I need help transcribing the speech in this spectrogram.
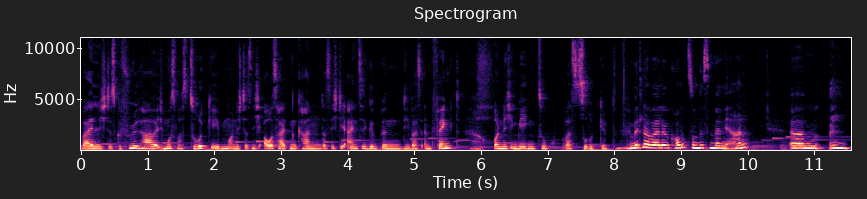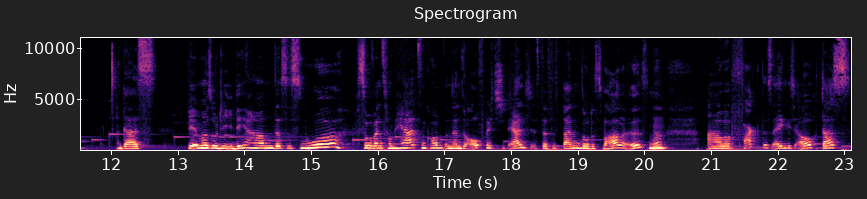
weil ich das Gefühl habe, ich muss was zurückgeben und ich das nicht aushalten kann, dass ich die Einzige bin, die was empfängt und nicht im Gegenzug was zurückgibt. Mittlerweile kommt so ein bisschen bei mir an, ähm, dass wir immer so die Idee haben, dass es nur so, wenn es vom Herzen kommt und dann so aufrichtig und ehrlich ist, dass es dann so das Wahre ist. Ne? Aber Fakt ist eigentlich auch, dass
